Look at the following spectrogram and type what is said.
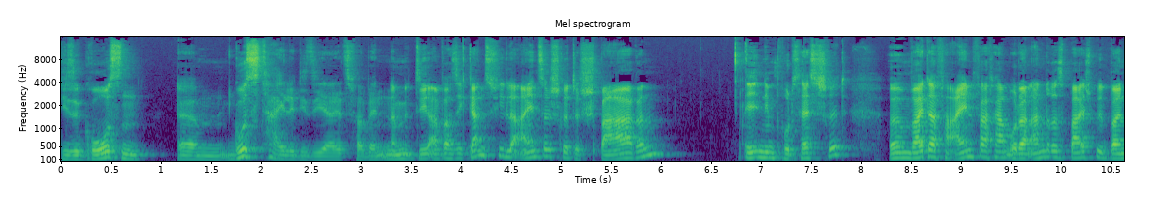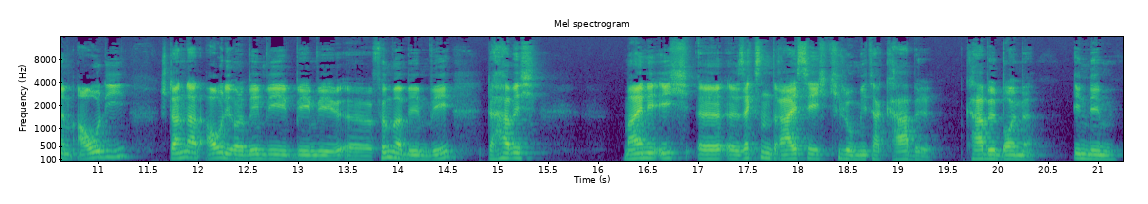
diese großen ähm, Gussteile, die sie ja jetzt verwenden, damit sie einfach sich ganz viele Einzelschritte sparen in dem Prozessschritt ähm, weiter vereinfacht haben. Oder ein anderes Beispiel bei einem Audi, Standard Audi oder BMW, BMW, äh, 5er BMW, da habe ich, meine ich, äh, 36 Kilometer Kabel, Kabelbäume in dem,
